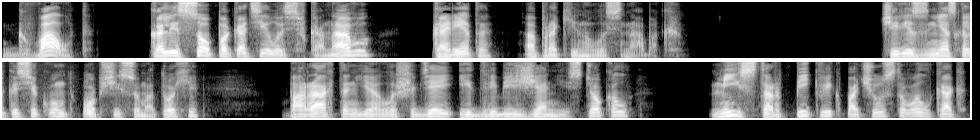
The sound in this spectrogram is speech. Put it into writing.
гвалт. Колесо покатилось в канаву, карета опрокинулась на бок. Через несколько секунд общей суматохи, барахтанья лошадей и дребезжание стекол, мистер Пиквик почувствовал, как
